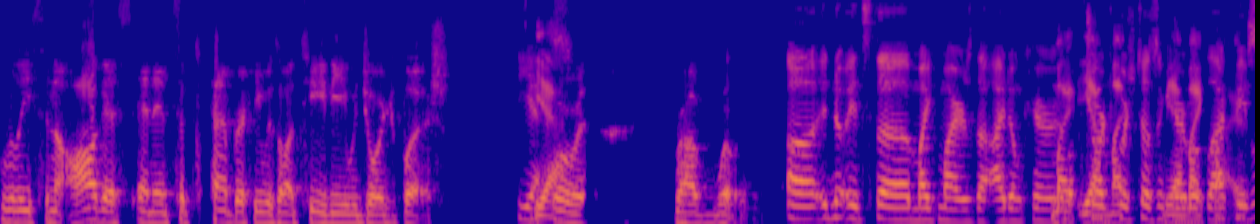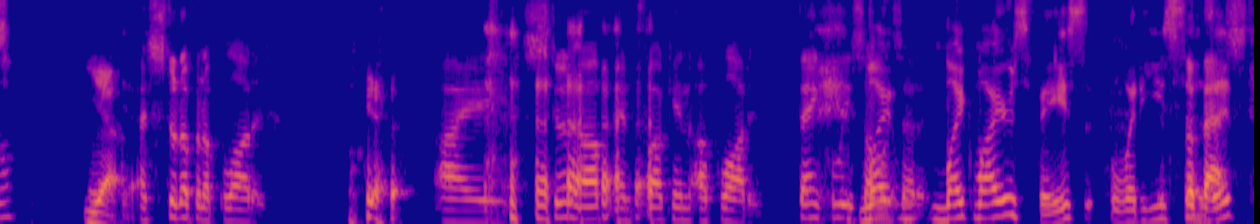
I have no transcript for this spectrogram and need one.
released in august and in september he was on tv with george bush Yes. Yeah. or with rob williams Uh, no, it's the Mike Myers. The I don't care. Mike- yeah, George Mike- Bush doesn't yeah, care about Mike black Myers. people. yeah Yeah. I stood up and applauded. yeah I stood up and fucking applauded. Thankfully, someone Mike, said it. Mike Myers' face when he It's the says best.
